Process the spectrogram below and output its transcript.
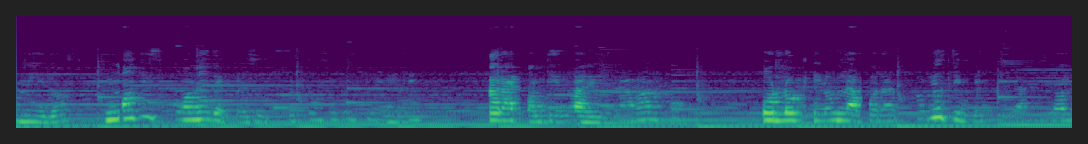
Unidos no dispone de presupuesto suficiente para continuar el trabajo, por lo que los laboratorios de investigación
